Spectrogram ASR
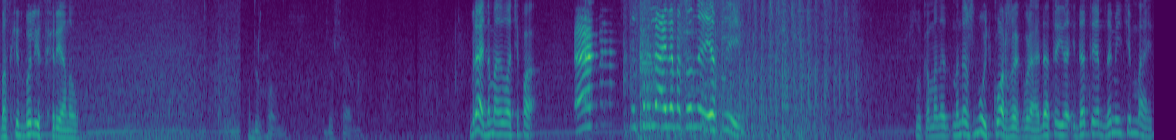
Баскетболіст хренов. Блядь, до мене два типа. Е, блядь, не стріляйте, пацани, я свій. Сука, мене, мене жмуть, коржик, блядь, де ти, де ти, де мій тіммейт?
